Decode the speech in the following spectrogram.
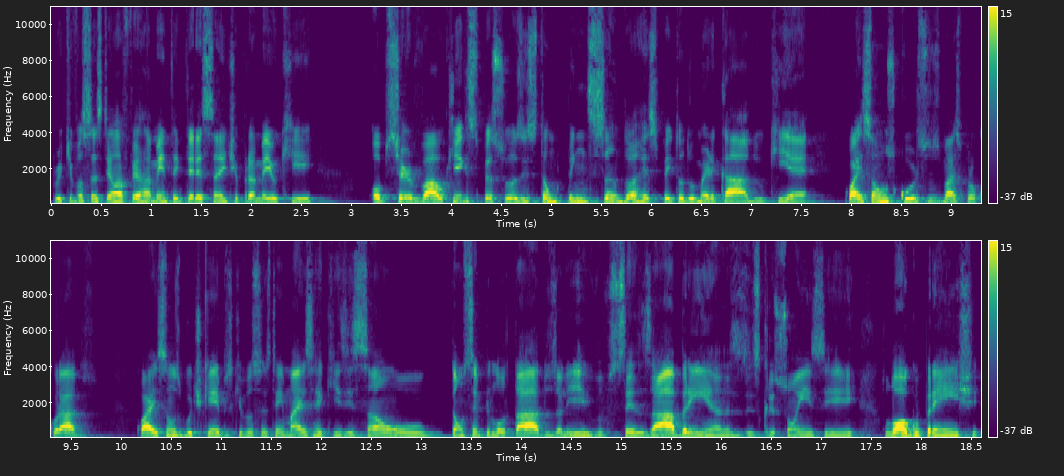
porque vocês têm uma ferramenta interessante para meio que observar o que as pessoas estão pensando a respeito do mercado, que é quais são os cursos mais procurados. Quais são os bootcamps que vocês têm mais requisição ou estão sempre lotados ali? Vocês abrem as inscrições e logo preenche.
